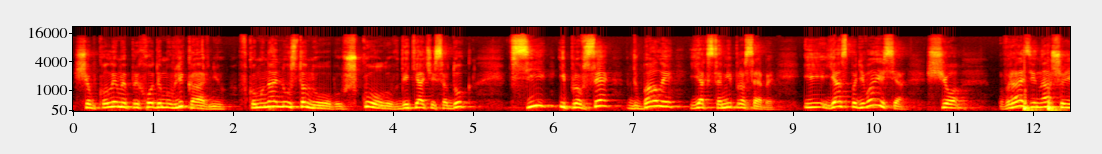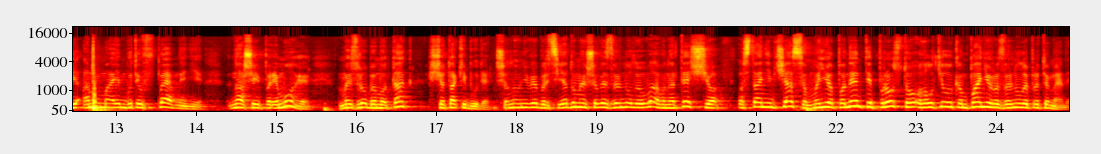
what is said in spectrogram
щоб коли ми приходимо в лікарню, в комунальну установу, в школу, в дитячий садок, всі і про все дбали як самі про себе. І я сподіваюся, що в разі нашої, а ми маємо бути впевнені нашої перемоги, ми зробимо так, що так і буде. Шановні виборці, я думаю, що ви звернули увагу на те, що останнім часом мої опоненти просто оголтілу кампанію розвернули проти мене.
